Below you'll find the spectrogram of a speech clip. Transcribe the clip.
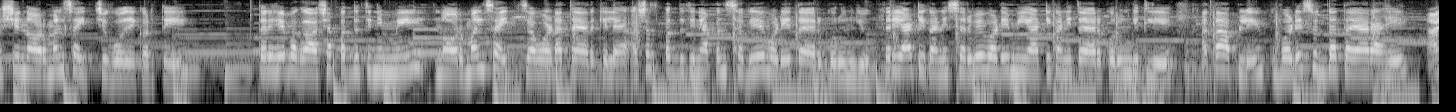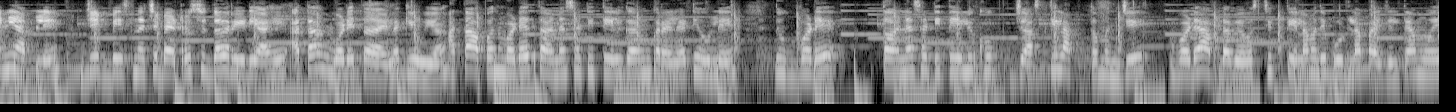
असे नॉर्मल साईजचे गोळे करते. तर हे बघा अशा पद्धतीने मी नॉर्मल साईजचा वडा तयार केला आहे अशाच पद्धतीने आपण सगळे वडे तयार करून घेऊ. तर या ठिकाणी सर्व वडे मी या ठिकाणी तयार करून घेतली आहे. आता आपले वडे सुद्धा तयार आहे आणि आपले जे बेसनाचे बॅटर सुद्धा रेडी आहे. आता वडे तळायला घेऊया. आता आपण वडे तळण्यासाठी तेल गरम करायला ठेवले. वडे तळण्यासाठी तेल खूप जास्ती लागतं. म्हणजे वड्या आपला व्यवस्थित तेलामध्ये बुडला पाहिजे. त्यामुळे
